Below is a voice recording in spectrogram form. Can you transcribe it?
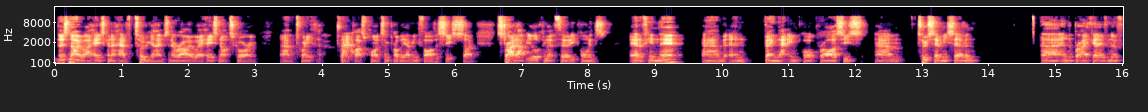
there's no way he's going to have two games in a row where he's not scoring. Um, 20, 20 plus points and probably having five assists. So straight up, you're looking at 30 points out of him there. Um, and being that import price, he's um, 277 uh, and the break even of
